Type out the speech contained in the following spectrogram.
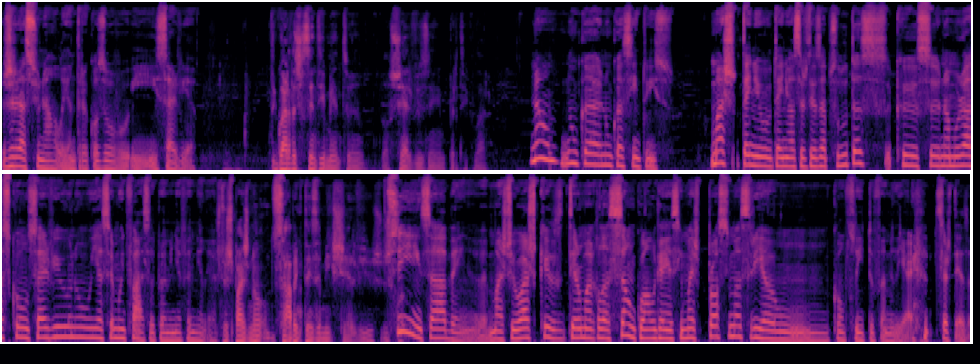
geracional entre Kosovo e, e Sérvia. Guardas ressentimento aos sérvios em particular? Não, nunca, nunca sinto isso. Mas tenho, tenho a certeza absoluta que se namorasse com um sérvio não ia ser muito fácil para a minha família. Os teus pais não sabem que tens amigos sérvios? Sim, sabem, mas eu acho que ter uma relação com alguém assim mais próxima seria um conflito familiar, de certeza.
